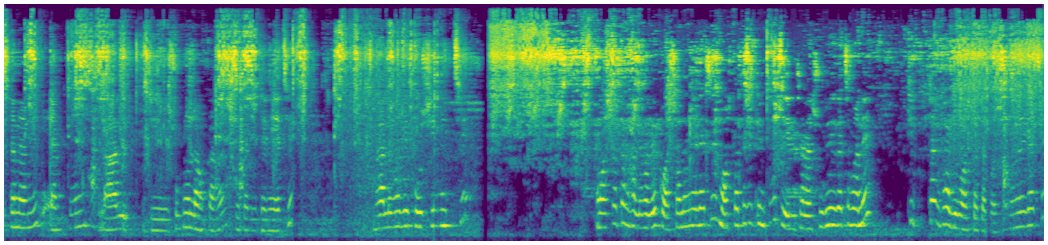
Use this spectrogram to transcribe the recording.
এখানে আমি একদম লাল যে শুকনো লঙ্কা হয়, সেটা কেটে নিয়েছি। ভালোভাবে কষিয়ে নিচ্ছি। মশলাটা ভালোভাবে কষানো হয়ে গেছে। মশলা থেকে কিন্তু তেল ছাড়া শুরু হয়ে গেছে মানে ঠিকঠাকভাবে মশলাটা কষানো হয়ে গেছে।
